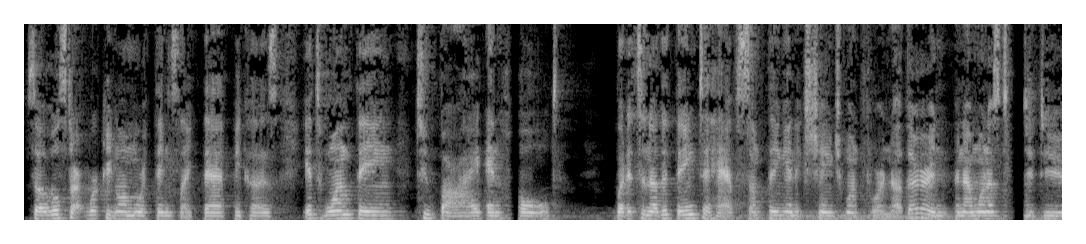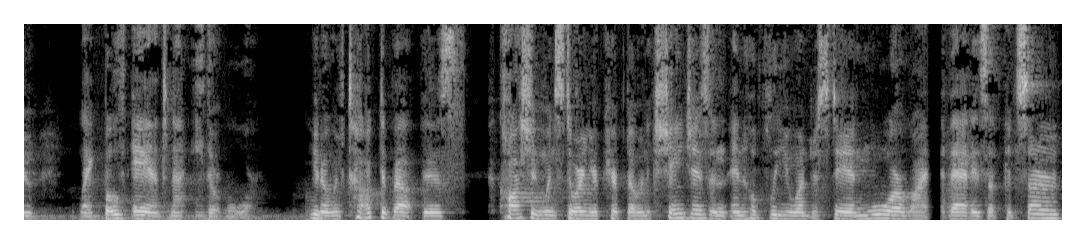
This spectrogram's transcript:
So we'll start working on more things like that because it's one thing to buy and hold, but it's another thing to have something and exchange one for another. And, and I want us to do like both and, not either or. You know, we've talked about this caution when storing your crypto in exchanges, and, and hopefully you understand more why that is of concern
